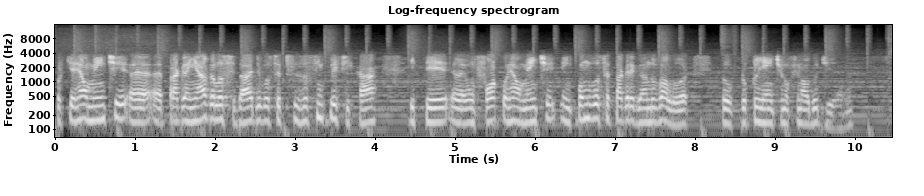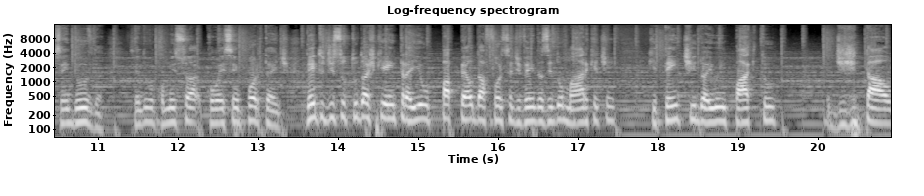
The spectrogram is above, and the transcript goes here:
porque realmente é, é para ganhar velocidade você precisa simplificar e ter é, um foco realmente em como você está agregando valor para o cliente no final do dia. Né? Sem dúvida. Como isso, como isso é importante. Dentro disso tudo, acho que entra aí o papel da força de vendas e do marketing, que tem tido aí o um impacto digital,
